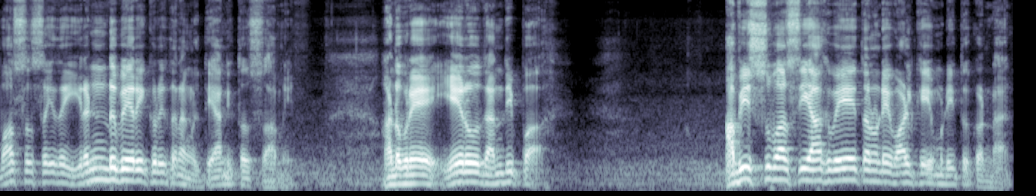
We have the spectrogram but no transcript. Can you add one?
வாசம் செய்த இரண்டு பேரை குறித்து நாங்கள் தியானித்தோம் சுவாமி. ஆண்டவரே ஏரோது அந்திப்பா. அவிசுவாசியாகவே தன்னுடைய வாழ்க்கையை முடித்து கொண்டான்.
